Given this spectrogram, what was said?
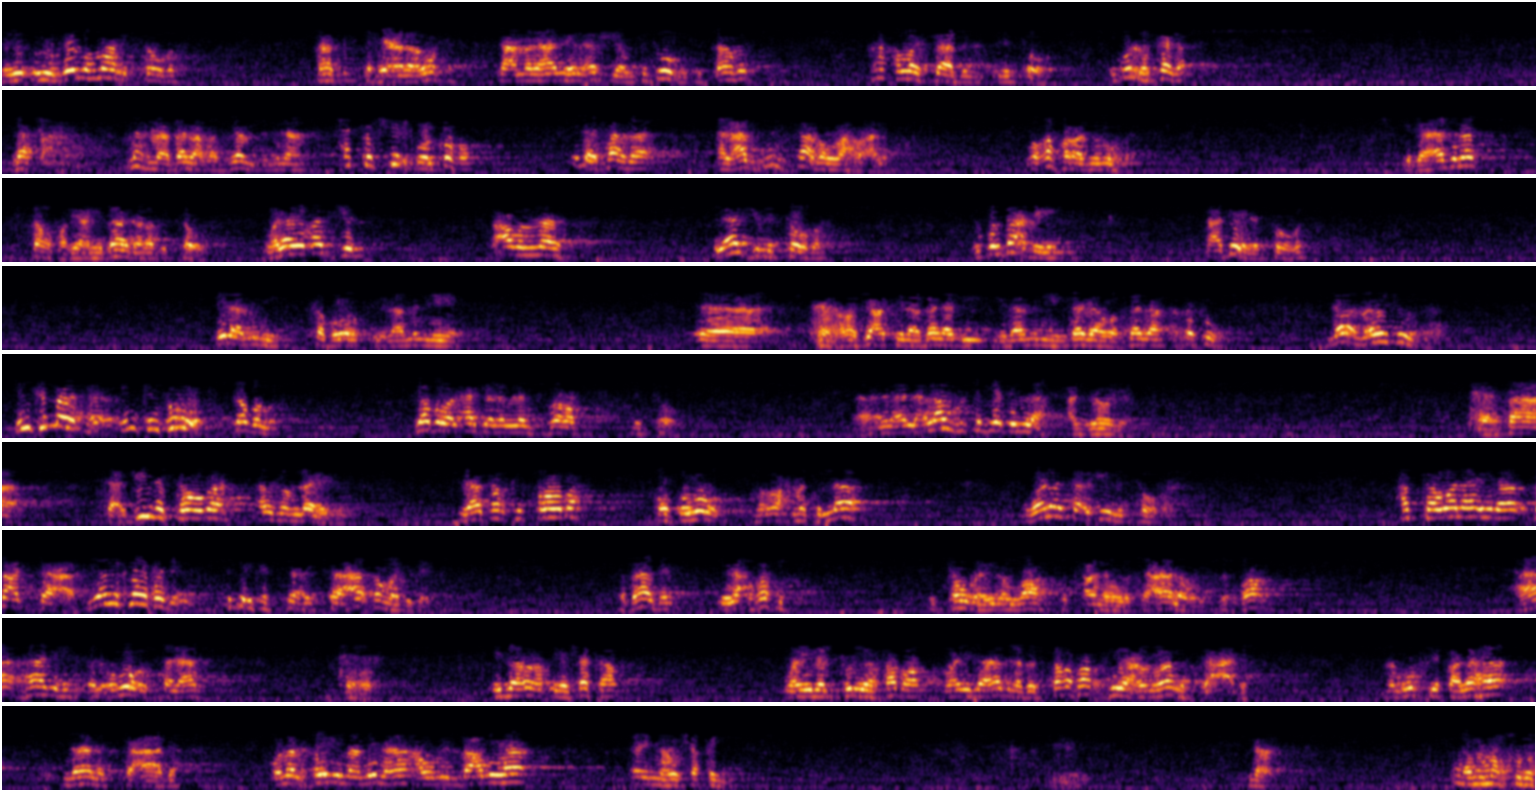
ويقول له مالك توبة. ما تستحي على روحك تعمل هذه الأشياء وتتوب وتستغفر. الله يستقبل للتوبة يقول له كذا. لا مهما بلغ الذنب من حتى الشرك والكفر إذا تاب العبد منه تاب الله عليه وغفر ذنوبه. إذا أذنب استغفر يعني بادر بالتوبة. ولا يؤجل. بعض الناس يأجل التوبة. يقول بعدين بعدين التوبة إلى مني كبرت إلى مني آه رجعت إلى بلدي إلى مني كذا وكذا فتوب لا ما يجوز. يمكن ما يمكن تروح قبل قبل الأجل الذي فرض للتوبة. الأنفس بيد الله عز وجل. فتأجيل التوبة أيضا لا يجوز. لا ترك التوبة وقنوط من رحمة الله ولا تأجيل التوبة. حتى ولا إلى بعد ساعات. لأنك ما تدري. تدرك الساعات وما تدري. فبادر بلحظتك التوبة إلى الله سبحانه وتعالى والاستغفار. هذه الأمور الثلاث. إذا أعطي شكر وإذا ابتلي صبر وإذا أذنب استغفر هي عنوان السعادة. من وفق لها نال السعادة. ومن حرم منها أو من بعضها فإنه شقي. نعم. وما مقصود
